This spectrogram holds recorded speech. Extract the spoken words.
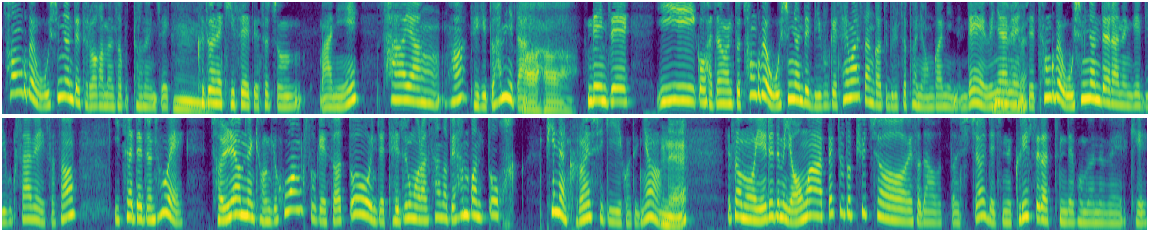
1950년대 들어가면서부터는 이제 음. 그 전에 기세에 비해서 좀 많이 사양화 되기도 합니다. 아하. 근데 이제 이거 과정은 또 1950년대 미국의 생활상과도 밀접한 연관이 있는데 왜냐하면 네. 이제 1950년대라는 게 미국 사회에 있어서 2차 대전 후에 전례 없는 경기 호황 속에서 또 이제 대중오락 산업이 한 번 또 확 피는 그런 시기거든요. 네. 그래서 뭐 예를 들면 영화 백투더 퓨처에서 나왔던 시절 내지는 그리스 같은데 보면은 왜 이렇게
